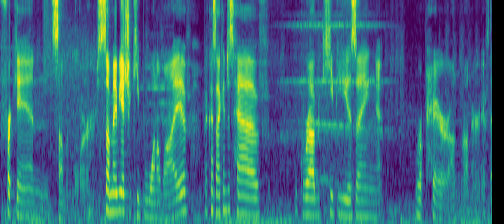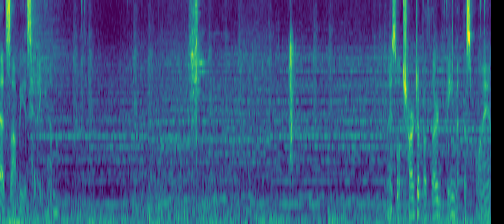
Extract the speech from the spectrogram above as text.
frickin' summon more. So maybe I should keep one alive, because I can just have Grubb keep using repair on Runner if that zombie is hitting him. Might as well charge up a third beam at this point.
